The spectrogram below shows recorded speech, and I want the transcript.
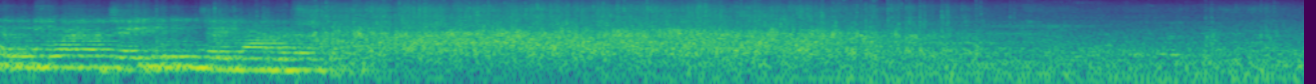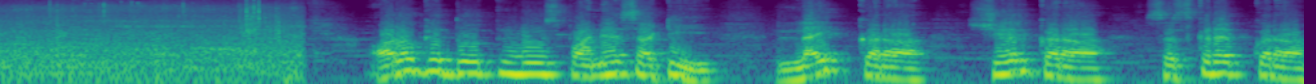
धन्यवाद. जय हिंद जय महाराष्ट्र. आरोग्य दूत न्यूज पाहण्यासाठी लाईक करा शेअर करा सबस्क्राईब करा.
